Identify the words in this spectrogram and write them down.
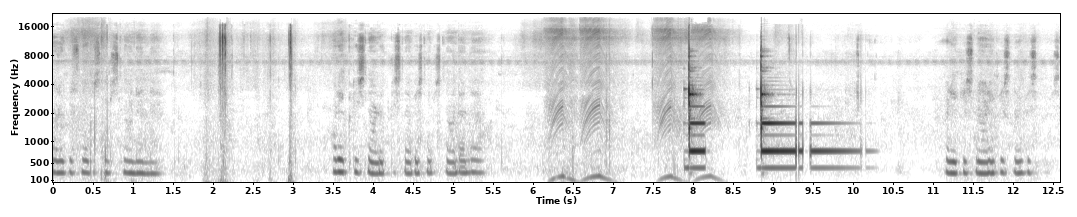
Hare Krishna Krishna Krishna Hare Hare Hare Krishna Hare Krishna Krishna Krishna Hare Hare Hare Krishna Hare Krishna Krishna Krishna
